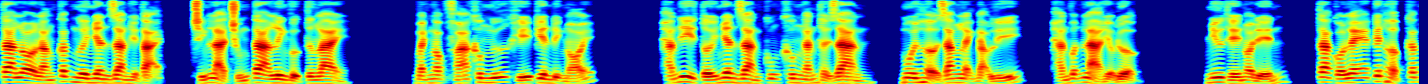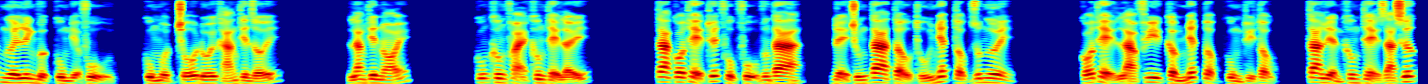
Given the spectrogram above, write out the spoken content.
ta lo lắng các ngươi nhân gian hiện tại, chính là chúng ta linh vực tương lai. Bạch ngọc phá không ngữ khí kiên định nói. Hắn đi tới nhân gian cũng không ngắn thời gian, môi hở răng lệnh đạo lý, hắn vẫn là hiểu được. Như thế nói đến, ta có lẽ kết hợp các ngươi linh vực cùng địa phủ, cùng một chỗ đối kháng thiên giới. Lang thiên nói, cũng không phải không thể lấy ta có thể thuyết phục phụ vương ta, để chúng ta tẩu thú nhất tộc giúp ngươi. Có thể là phi cầm nhất tộc cùng thủy tộc, ta liền không thể ra sức.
